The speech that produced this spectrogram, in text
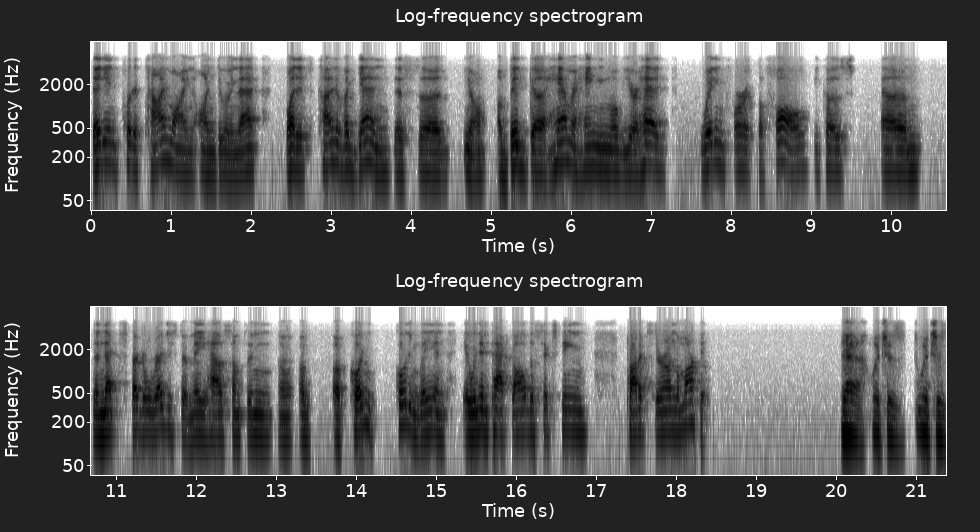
They didn't put a timeline on doing that, but it's kind of again this uh, you know a big uh, hammer hanging over your head, waiting for it to fall because um, the next Federal Register may have something uh, according, accordingly, and it would impact all the 16 products that are on the market. Yeah, which is which is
